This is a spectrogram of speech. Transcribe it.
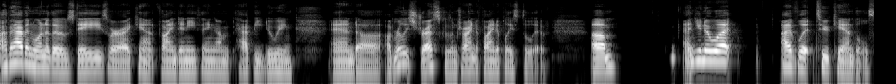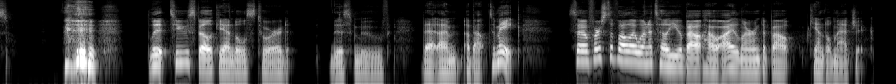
I'm having one of those days where I can't find anything I'm happy doing. And uh, I'm really stressed because I'm trying to find a place to live. Um, and you know what? I've lit two candles, lit two spell candles toward this move that I'm about to make. So, first of all, I want to tell you about how I learned about candle magic.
